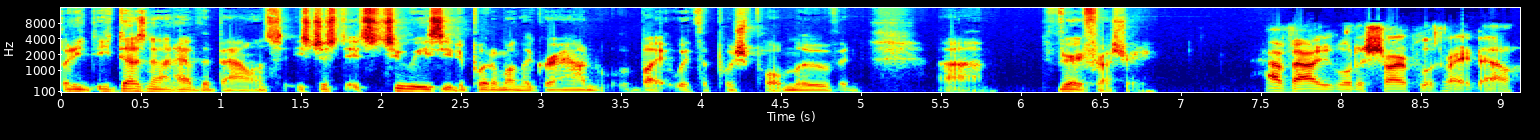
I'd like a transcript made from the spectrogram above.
but he, he does not have the balance. He's just it's too easy to put him on the ground by, with the push pull move, and uh, very frustrating. How valuable does Sharp look right now?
